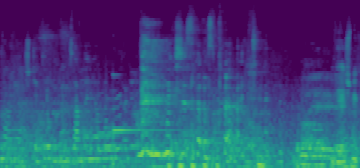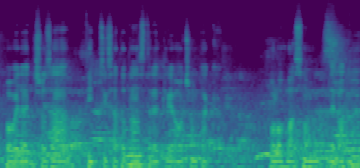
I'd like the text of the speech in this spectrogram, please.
No ja ešte trúknem za Beňovú, tak ešte sa rozprávať. Vieš mi povedať, čo za typci sa to tam stretli a o čom tak polohlasom debatujú?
